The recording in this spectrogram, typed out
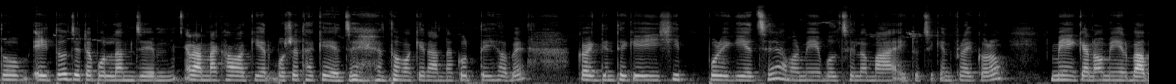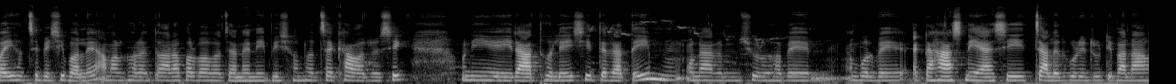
তো এই তো যেটা বললাম যে, রান্না খাওয়া কি আর বসে থাকে যে, তোমাকে রান্না করতেই হবে। কয়েকদিন থেকে এই শীত পড়ে গিয়েছে। আমার মেয়ে বলছিল, মা, একটু চিকেন ফ্রাই করো। মেয়ে কেন? মেয়ের বাবাই হচ্ছে বেশি বলে। আমার ঘরে তো আরাফার বাবা জানেনই ভীষণ হচ্ছে খাওয়ার রসিক। উনি এই রাত হলে, শীতের রাতেই ওনার শুরু হবে, বলবে, একটা হাঁস নিয়ে আসি, চালের গুঁড়ির রুটি বানাও,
